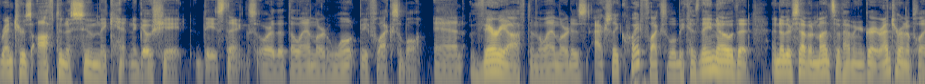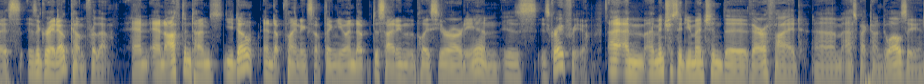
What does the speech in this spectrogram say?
renters often assume they can't negotiate these things or that the landlord won't be flexible. And very often the landlord is actually quite flexible because they know that another seven months of having a great renter in a place is a great outcome for them and and oftentimes you don't end up finding something. You end up deciding that the place you're already in is is great for you. I, am I'm, I'm interested. You mentioned the verified um, aspect on Dwellsy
